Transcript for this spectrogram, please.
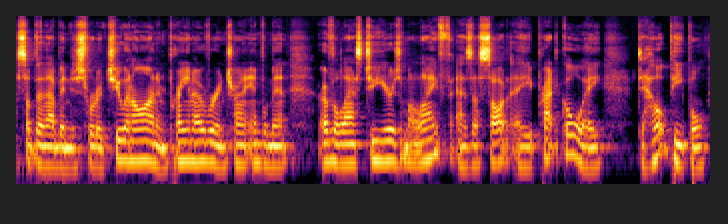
something I've been just sort of chewing on and praying over and trying to implement over the last two years of my life as I sought a practical way to help people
